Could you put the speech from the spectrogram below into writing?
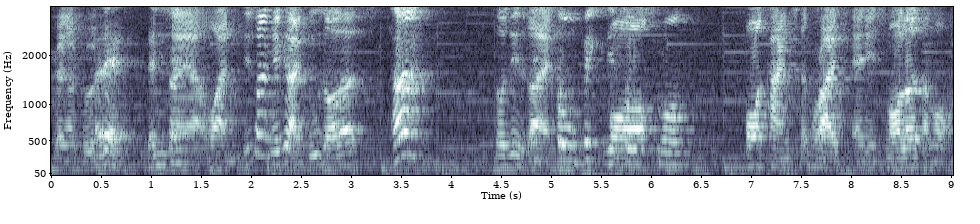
dragon fruit. Like that. Then this one. Yeah, yeah, one. This one maybe like two dollars. Huh? So this is like It's so big, this four, so small. four times the price and it's smaller some more.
